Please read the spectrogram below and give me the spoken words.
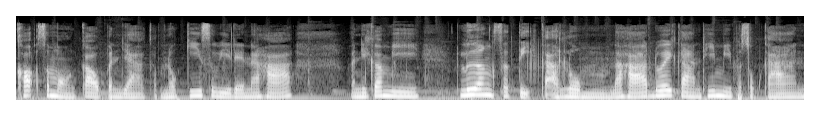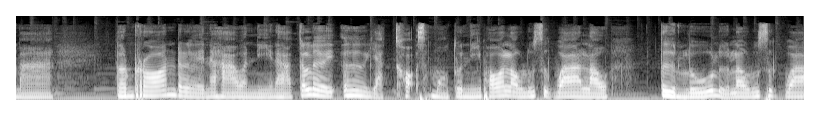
เคาะสมองเกาปัญญากับนกกี้สวีเลนนะคะ วันนี้ก็มีเรื่องสติกับอารมณ์นะคะ ด้วยการที่มีประสบการณ์มาร้อนๆเลยนะคะ วันนี้นะคะ ก็เลยเอออยากเคาะสมองตัวนี้ เพราะว่าเรารู้สึกว่าเราตื่นรู้หรือเรารู้สึกว่า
